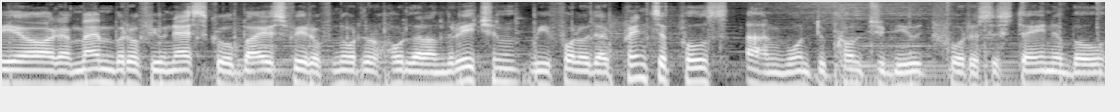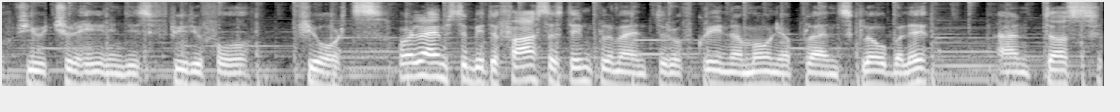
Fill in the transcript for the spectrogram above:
We are a member of UNESCO Biosphere of Northern Hordaland region. We follow their principles and want to contribute for a sustainable future here in these beautiful fjords. Fuella, aims to be the fastest implementer of green ammonia plants globally and thus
